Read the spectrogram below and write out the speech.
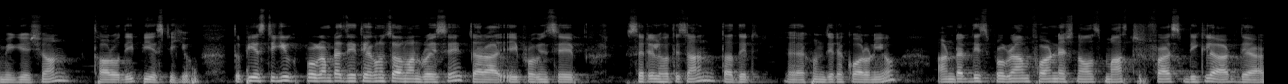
immigration through the PSTQ তো PSTQ প্রোগ্রামটা যেহেতু এখনও চলমান রয়েছে, যারা এই প্রভিন্সে সেটেল হতে চান, তাদের, এখন যেটা করণীয় under this program foreign nationals must first declare their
